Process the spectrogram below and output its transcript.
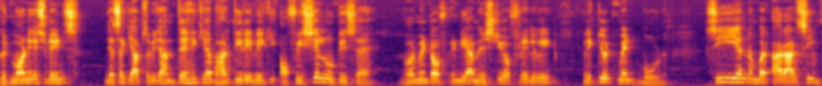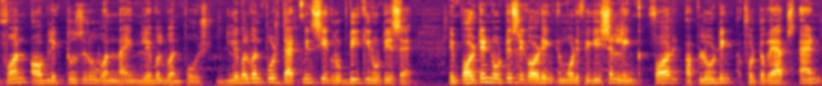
गुड मॉर्निंग स्टूडेंट्स जैसा कि आप सभी जानते हैं कि यह भारतीय रेलवे की ऑफिशियल नोटिस है government of India ministry of railway recruitment board C N number R R C one oblique two zero one nine level one post level one post that means ये ग्रुप डी की नोटिस है. Important notice recording modification link for uploading photographs and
